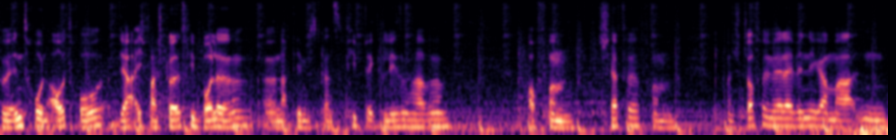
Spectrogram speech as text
für Intro und Outro. Ja, ich war stolz wie Bolle, äh, nachdem ich das ganze Feedback gelesen habe. Auch vom Chef, vom, von Stoffel mehr oder weniger mal einen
